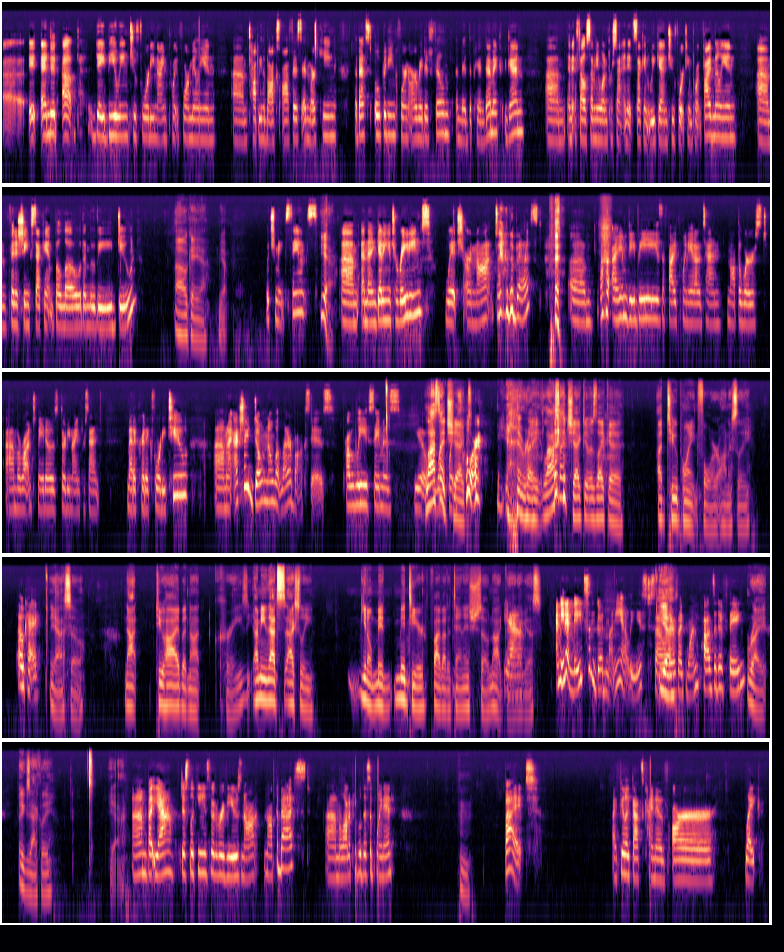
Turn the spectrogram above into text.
Uh, it ended up debuting to 49.4 million, um, topping the box office and marking the best opening for an R-rated film amid the pandemic again. Um, and it fell 71% in its second weekend to 14.5 million, um, finishing second below the movie Dune, Oh, okay, yeah, yeah, which makes sense. yeah. Um, and then getting into ratings, which are not the best. um, IMDb is a 5.8 out of 10, not the worst. Um, but Rotten Tomatoes, 39%. Metacritic, 42. Um, and I actually don't know what Letterboxd is. Probably same as you. Last I checked. 1.4. Yeah, right. Last I checked, it was like a a two point four. Honestly, Okay. yeah. So not too high, but not crazy. I mean, that's actually you know mid mid tier, five out of ten ish. So not good, Yeah. I guess. I mean, it made some good money at least. So Yeah. there's like one positive thing. Right. Exactly. Yeah. Um, but yeah, just looking through the reviews, not not the best. Um, a lot of people disappointed. Hmm. But I feel like that's kind of our like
